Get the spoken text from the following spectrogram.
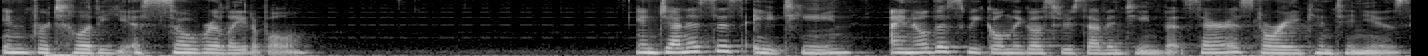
infertility is so relatable. In Genesis 18, I know this week only goes through 17, but Sarah's story continues.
